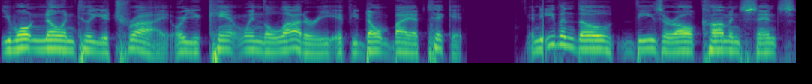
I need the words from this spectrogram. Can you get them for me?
you won't know until you try, or you can't win the lottery if you don't buy a ticket. And even though these are all common sense,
